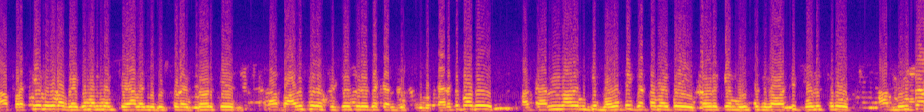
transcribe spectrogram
ఆ ప్రక్రియను కూడా వేగవంతం చేయాలని చెప్పేసి కూడా ఇప్పటివరకు ఆ భావిస్తున్న సిచ్యువేషన్ అయితే కనిపిస్తుంది. కరెక్ట్ ఆ కర్ణానికి మొదటి ఘట్టం అయితే ఇప్పటివరకే ముగిసింది కాబట్టి పోలీసులు ఆ మిగతా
